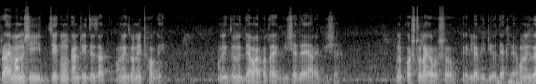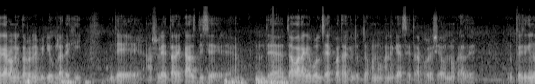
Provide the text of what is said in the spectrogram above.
প্রায় মানুষই যে কোনো কান্ট্রিতে যাক, অনেকজনেই ঠগে। অনেকজনের দেওয়ার কথা, এক ভিসা দেয় আর এক ভিসা। অনেক কষ্ট লাগে অবশ্য এগুলা ভিডিও দেখলে। অনেক জায়গার অনেক ধরনের ভিডিওগুলা দেখি যে আসলে তারে কাজ দিছে যাওয়ার আগে বলছে এক কথা, কিন্তু যখন ওখানে গেছে তারপরে সে অন্য কাজে যুক্ত হয়েছে। কিন্তু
